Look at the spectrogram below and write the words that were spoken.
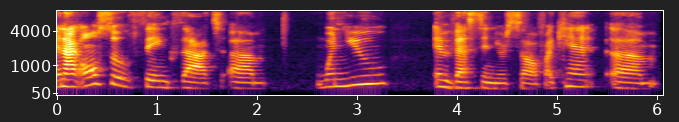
And I also think that um, when you invest in yourself, I can't um,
